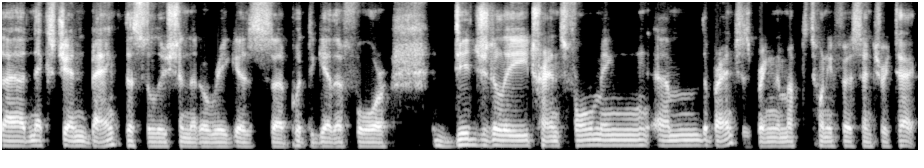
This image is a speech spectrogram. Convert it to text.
uh, Next Gen Bank, the solution that Auriga's uh, put together for digitally transforming um, the branches, bringing them up to 21st century tech?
